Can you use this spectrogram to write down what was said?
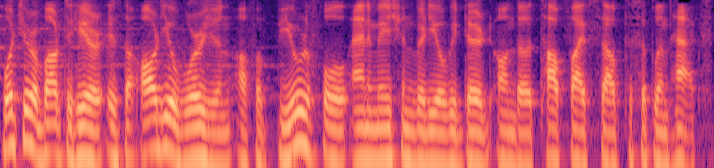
What you're about to hear is the audio version of a beautiful animation video we did on the top five self discipline hacks.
